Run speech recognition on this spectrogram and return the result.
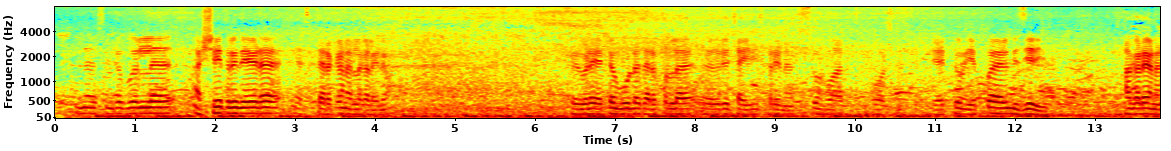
ഇന്ന് സിംഗപ്പൂരിൽ അക്ഷയ തൃതീയയുടെ തിരക്കാണ് എല്ലാ കടയിലും ഇവിടെ ഏറ്റവും കൂടുതൽ തിരക്കുള്ള ഒരു ചൈനീസ് കടയാണ് ഹോൾസ് ഏറ്റവും എപ്പോഴായാലും ബിസിയായിരിക്കും ആ കടയാണ്.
